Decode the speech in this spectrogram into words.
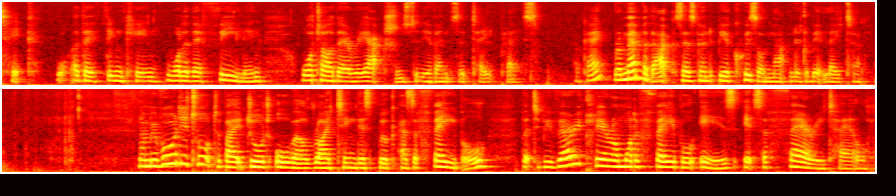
tick? What are they thinking? What are they feeling? What are their reactions to the events that take place? Okay, remember that because there's going to be a quiz on that a little bit later. Now we've already talked about George Orwell writing this book as a fable, but to be very clear on what a fable is, it's a fairy tale.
